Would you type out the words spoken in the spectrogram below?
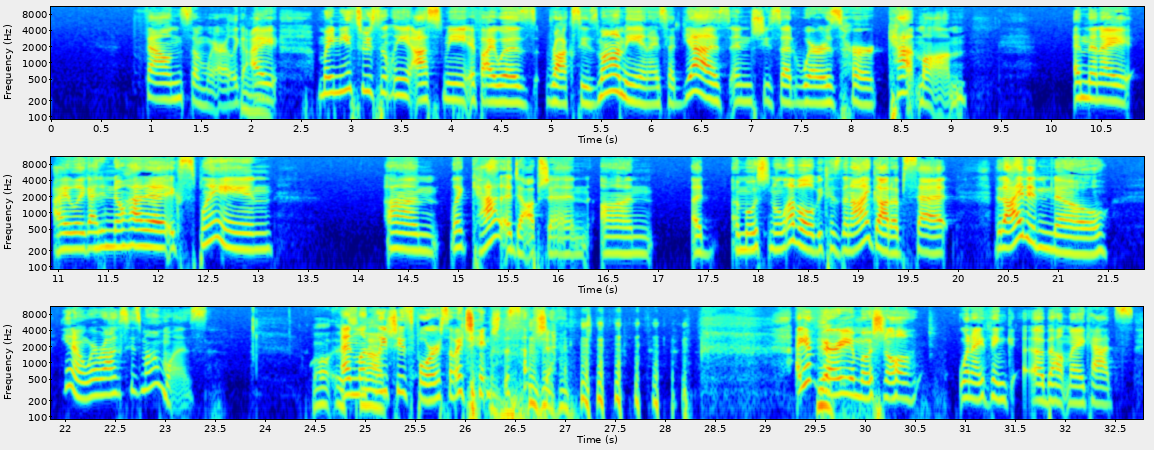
found somewhere. Like I, my niece recently asked me if I was Roxy's mommy, and I said yes, and she said, "Where's her cat mom?" And then I, I like, I didn't know how to explain, um, like cat adoption on a emotional level because then I got upset that I didn't know, you know, where Roxy's mom was. Well, it's and luckily not- she's four, so I changed the subject. I get Yeah. very emotional when I think about my cat's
